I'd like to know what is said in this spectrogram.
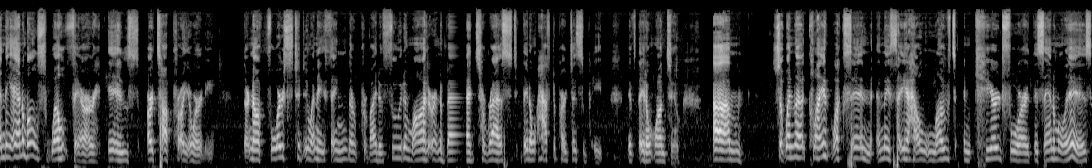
and the animal's welfare is our top priority they're not forced to do anything. They're provided food and water and a bed to rest. They don't have to participate if they don't want to. Um, so when the client walks in and they say how loved and cared for this animal is,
